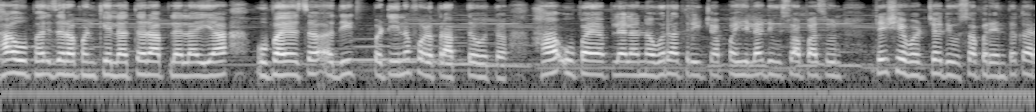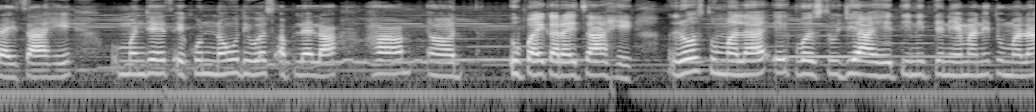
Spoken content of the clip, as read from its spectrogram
हा उपाय जर आपण केला तर आपल्याला या उपायाचं अधिक पटीनं फळ प्राप्त होतं. हा उपाय आपल्याला नवरात्रीच्या पहिल्या दिवसापासून ते शेवटच्या दिवसापर्यंत करायचा आहे. म्हणजेच एकूण नऊ दिवस आपल्याला हा उपाय करायचा आहे. रोज तुम्हाला एक वस्तू जी आहे ती नित्यनियमाने तुम्हाला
